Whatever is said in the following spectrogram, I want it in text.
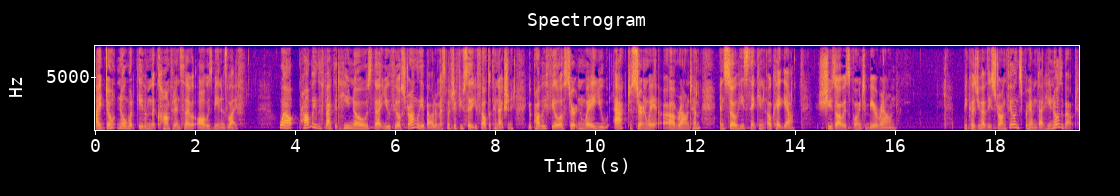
I don't know what gave him the confidence that I will always be in his life. Well, probably the fact that he knows that you feel strongly about him, especially if you say that you felt a connection. You probably feel a certain way, you act a certain way uh, around him. And so he's thinking, okay, yeah, she's always going to be around because you have these strong feelings for him that he knows about.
